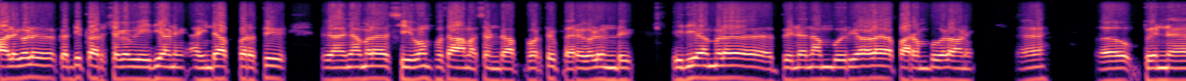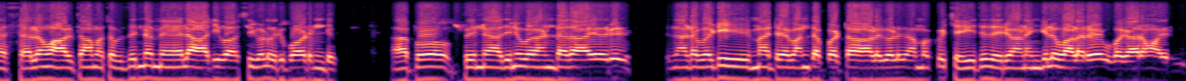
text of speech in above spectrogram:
ആളുകൾ കത്തി കർഷക വേദിയാണ്. അതിന്റെ അപ്പുറത്ത് നമ്മളെ ശിവം താമസം ഉണ്ട് അപ്പുറത്ത് പെരകളുണ്ട്. ഇത് നമ്മളെ പിന്നെ നമ്പൂരികളെ പറമ്പുകളാണ്. പിന്നെ സ്ഥലം ആൾ താമസത്തിന്റെ മേലെ ആദിവാസികൾ ഒരുപാടുണ്ട്. അപ്പോ പിന്നെ അതിന് വേണ്ടതായ ഒരു നടപടി മറ്റേ ബന്ധപ്പെട്ട ആളുകൾ നമുക്ക് ചെയ്തു തരുവാണെങ്കിൽ വളരെ ഉപകാരമായിരുന്നു.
